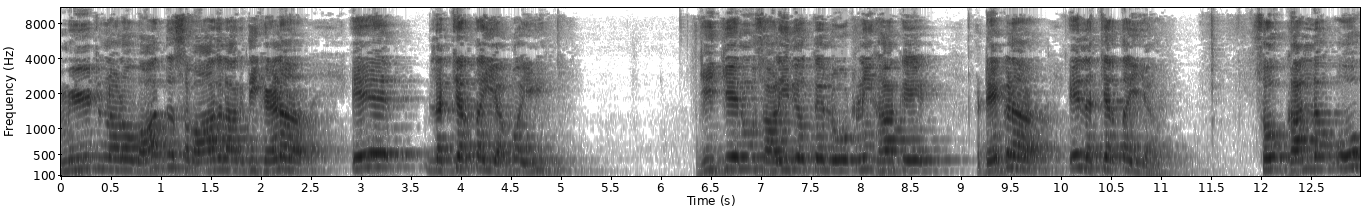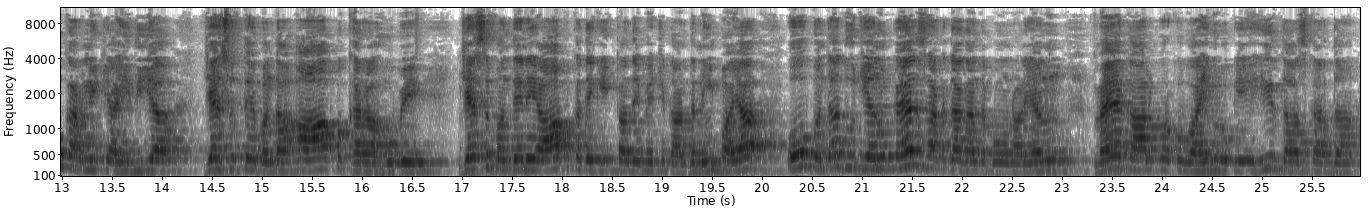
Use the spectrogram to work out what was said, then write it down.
ਮੀਟ ਨਾਲੋਂ ਵੱਧ ਸਵਾਦ ਲੱਗਦੀ ਕਹਿਣਾ, ਇਹ ਲੱਚਰਤਾ ਹੀ ਆ ਭਾਈ। ਜੀਜੇ ਨੂੰ ਸਾਲੀ ਦੇ ਉੱਤੇ ਲੋਟਣੀ ਖਾ ਕੇ ਡੇਗਣਾ, ਇਹ ਲੱਚਰਤਾ ਹੀ ਆ। ਸੋ ਗੱਲ ਉਹ ਕਰਨੀ ਚਾਹੀਦੀ ਆ, ਜਿਸ ਉੱਤੇ ਬੰਦਾ ਆਪ ਖਰਾ ਹੋਵੇ ਜਿਸ ਬੰਦੇ ਨੇ ਆਪ ਕਦੇ ਗੀਤਾਂ ਦੇ ਵਿੱਚ ਗੰਦ ਨਹੀਂ ਪਾਇਆ, ਉਹ ਬੰਦਾ ਦੂਜਿਆਂ ਨੂੰ ਕਹਿ ਸਕਦਾ ਗੰਦ ਪਾਉਣ ਵਾਲਿਆਂ ਨੂੰ, ਮੈਂ ਕਾਲਪੁਰਖ ਵਾਹਿਗੁਰੂ ਕੇ ਇਹੀ ਅਰਦਾਸ ਕਰਦਾ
